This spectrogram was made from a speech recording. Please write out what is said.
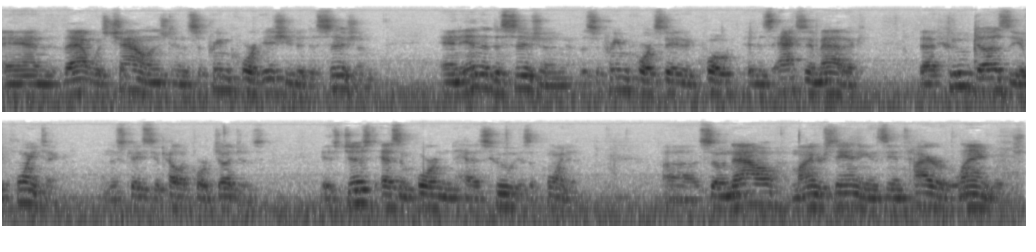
And that was challenged, and the Supreme Court issued a decision. And in the decision, the Supreme Court stated, quote, "It is axiomatic that who does the appointing, in this case the appellate court judges, is just as important as who is appointed." Uh, So now, my understanding is the entire language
